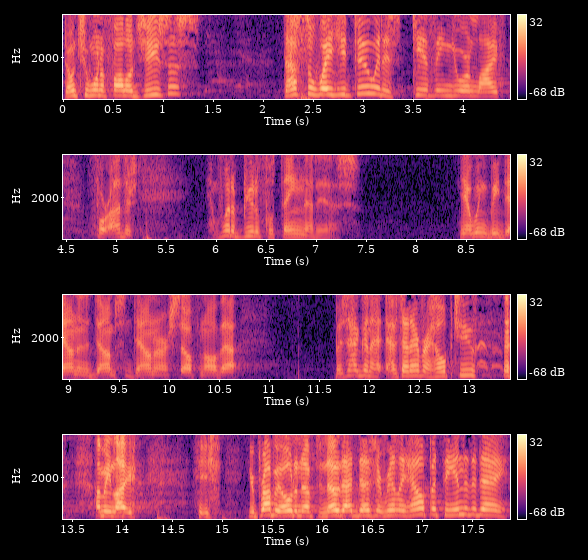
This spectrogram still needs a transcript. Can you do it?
Don't you want to follow Jesus? That's the way you do it, is giving your life for others. And what a beautiful thing that is. Yeah, we can be down in the dumps and down on ourselves and all that. But is that gonna has that ever helped you? I mean, like you're probably old enough to know that doesn't really help at the end of the day.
